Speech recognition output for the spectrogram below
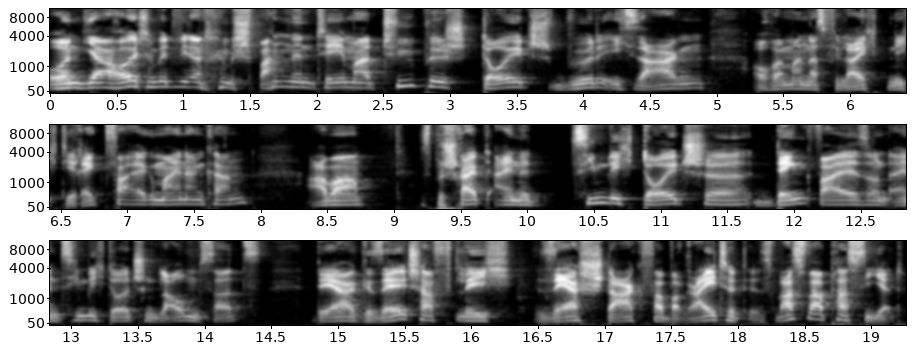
Und ja, heute mit wieder einem spannenden Thema, typisch deutsch würde ich sagen, auch wenn man das vielleicht nicht direkt verallgemeinern kann, aber es beschreibt eine ziemlich deutsche Denkweise und einen ziemlich deutschen Glaubenssatz, der gesellschaftlich sehr stark verbreitet ist. Was war passiert?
